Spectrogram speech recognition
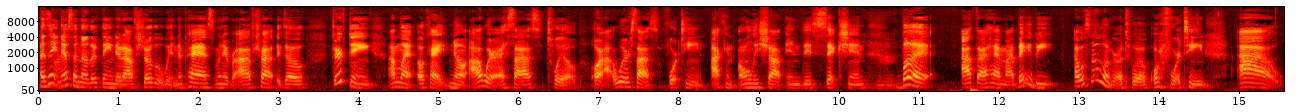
I think that's another thing that I've struggled with in the past. Whenever I've tried to go thrifting, I'm like, okay, no, I wear a size 12 or I wear a size 14. I can only shop in this section. Mm-hmm. But after I had my baby, I was no longer a 12 or 14. I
